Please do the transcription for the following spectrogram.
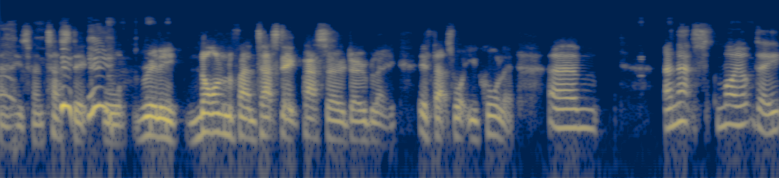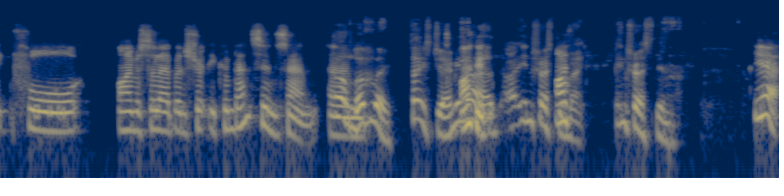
and his fantastic or really non-fantastic Paso Doble, if that's what you call it. Um, and that's my update for I'm a Celeb and Strictly Come Dancing, Sam. Oh, Um, lovely. Thanks, Jamie. No, think- uh, interesting, I- mate. Interesting. Yeah.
